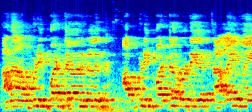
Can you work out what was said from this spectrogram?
ஆனா அப்படிப்பட்டவர்களுக்கு அப்படிப்பட்டவருடைய தலைமை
